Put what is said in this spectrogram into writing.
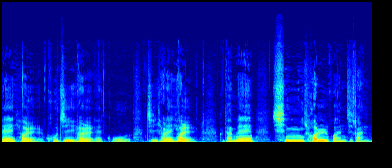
의 혈, 고지혈의 고지혈의 혈, 그다음에 심혈관 질환,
